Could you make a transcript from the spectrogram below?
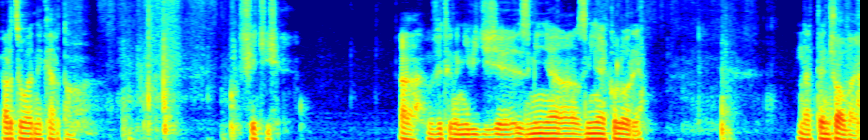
Bardzo ładny karton. Świeci się. A, wy tego nie widzicie. Zmienia, zmienia kolory. Na tęczowe.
